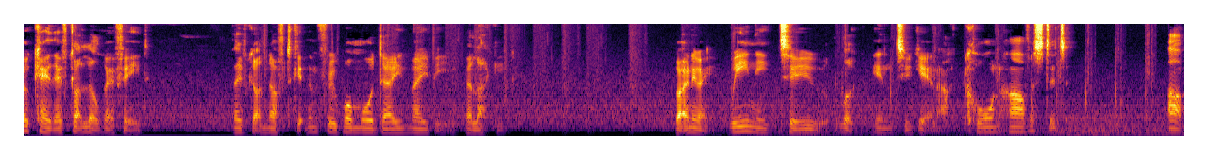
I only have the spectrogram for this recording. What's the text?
Okay, they've got a little bit of feed. They've got enough to get them through one more day, maybe, if they're lucky. But anyway, we need to look into getting our corn harvested. Our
